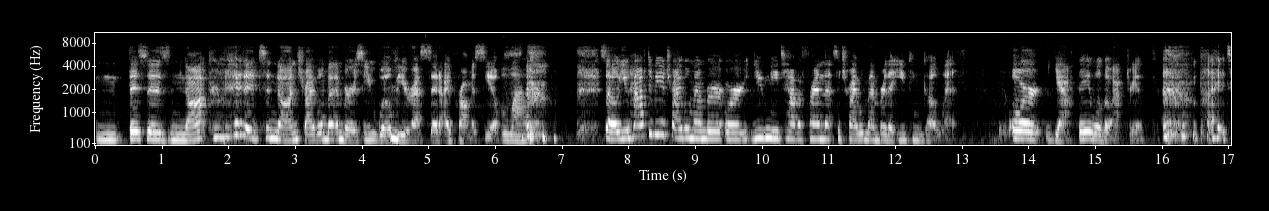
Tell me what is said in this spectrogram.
This is not permitted to non tribal members. You will be hmm. arrested, I promise you. Wow. So you have to be a tribal member, or you need to have a friend that's a tribal member that you can go with. Or, yeah, they will go after you. but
